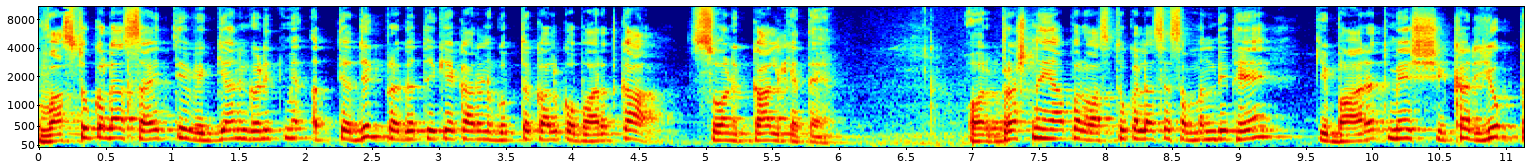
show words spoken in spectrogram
वास्तुकला, साहित्य, विज्ञान, गणित में अत्यधिक प्रगति के कारण गुप्त काल को भारत का स्वर्ण काल कहते हैं। और प्रश्न यहाँ पर वास्तुकला से संबंधित है कि भारत में शिखर युक्त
